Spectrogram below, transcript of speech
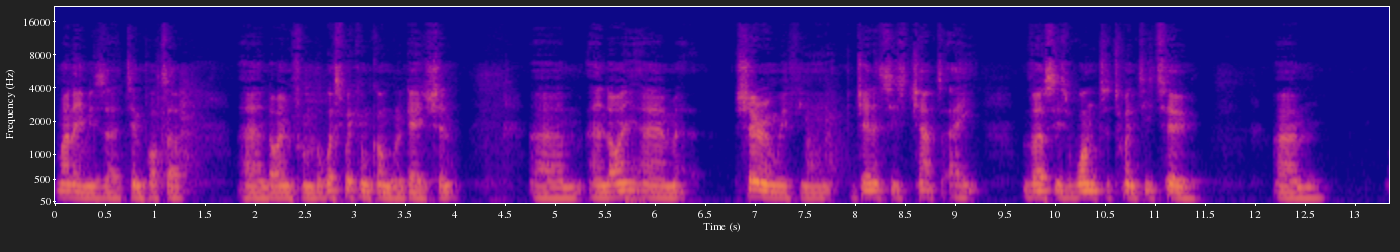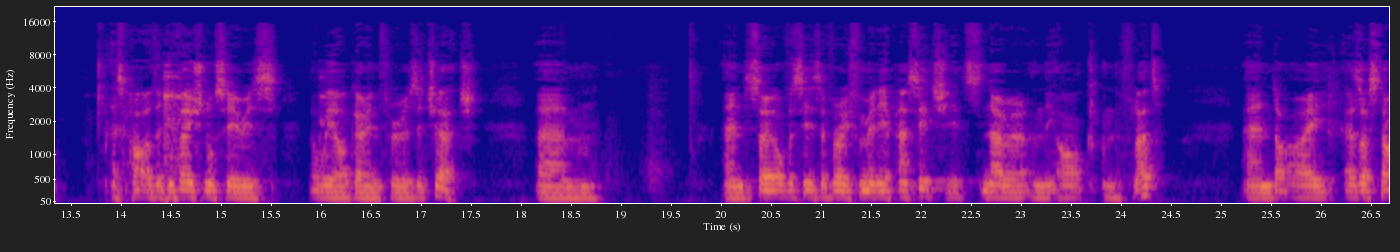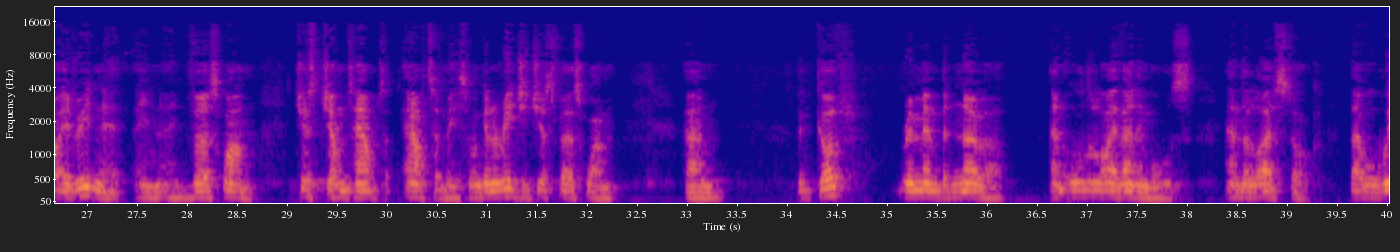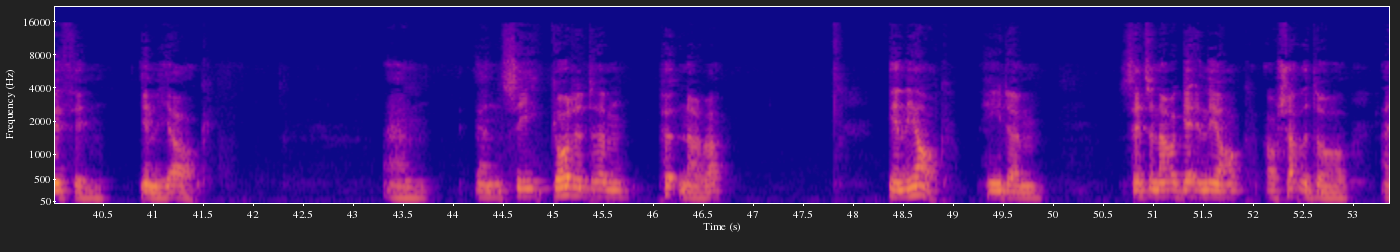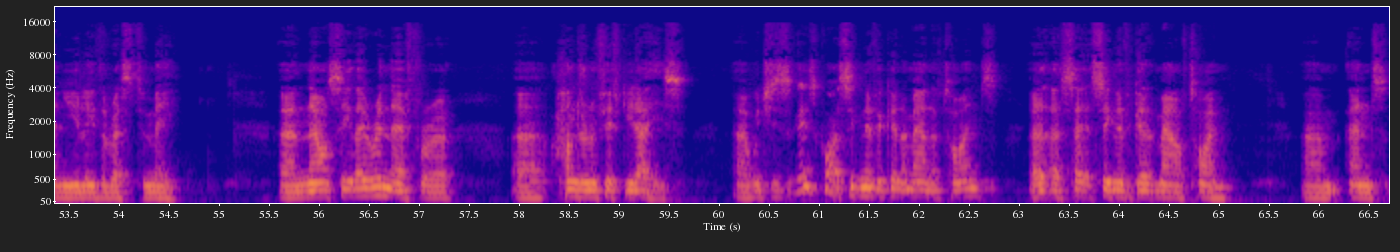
my name is uh, Tim Potter and I'm from the West Wickham congregation um, and I am sharing with you Genesis chapter 8 verses 1 to 22 um, as part of the devotional series that we are going through as a church. Um, and so obviously it's a very familiar passage. It's Noah and the ark and the flood. And I, as I started reading it in, in verse 1, just jumped out out at me. So I'm going to read you just verse 1. Um, that God remembered Noah and all the live animals and the livestock that were with him in the ark. Um, and see, God had um, put Noah in the ark. He'd um, said to Noah, Get in the ark, I'll shut the door, and you leave the rest to me. And now, see, they were in there for a, a 150 days, uh, which is, is quite a significant amount of times, a, a significant amount of time. Um, and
